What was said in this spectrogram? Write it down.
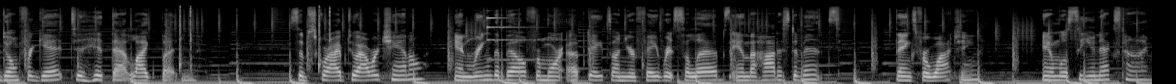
don't forget to hit that like button. Subscribe to our channel and ring the bell for more updates on your favorite celebs and the hottest events. Thanks for watching, and we'll see you next time.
